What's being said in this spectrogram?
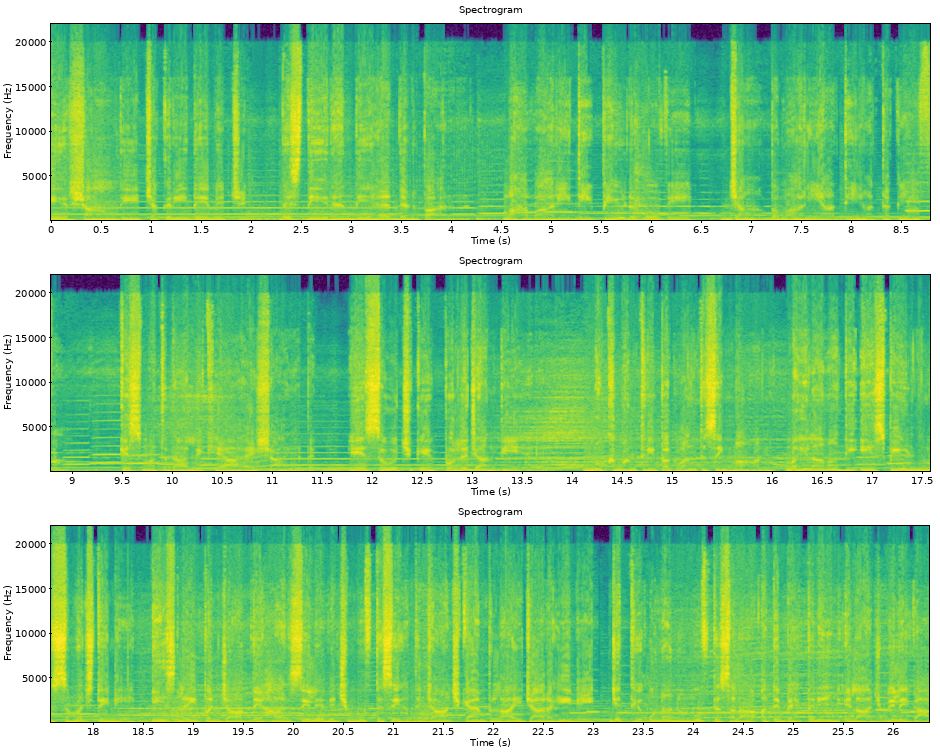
ਸਵੇਰ ਸ਼ਾਮ ਦੀ ਚੱਕਰੀ ਦੇ ਵਿੱਚ ਪਿਸਦੀ ਰਹਿੰਦੀ ਹੈ ਦਿਨ ਭਰ। ਮਹਾਮਾਰੀ ਦੀ ਭੀੜ ਹੋਵੇ ਜਾਂ ਬਿਮਾਰੀਆਂ ਦੀਆਂ ਤਕਲੀਫਾਂ। ਕਿਸਮਤ ਦਾ ਲਿਖਿਆ ਹੈ ਸ਼ਾਇਦ, ਇਹ ਸੋਚ ਕੇ ਭੁੱਲ ਜਾਂਦੀ ਹੈ। ਮੁੱਖ ਮੰਤਰੀ ਭਗਵੰਤ ਸਿੰਘ ਮਾਨ ਮਹਿਲਾਵਾਂ ਦੀ ਇਸ ਪੀੜ ਨੂੰ ਸਮਝਦੇ ਨੇ। ਇਸ ਲਈ ਪੰਜਾਬ ਦੇ ਹਰ ਜ਼ਿਲ੍ਹੇ ਵਿੱਚ ਮੁਫਤ ਸਿਹਤ ਜਾਂਚ ਕੈਂਪ ਲਾਏ ਜਾ ਰਹੇ ਨੇ, ਜਿੱਥੇ ਉਹਨਾਂ ਨੂੰ ਮੁਫਤ ਸਲਾਹ ਅਤੇ ਬਿਹਤਰੀਨ ਇਲਾਜ ਮਿਲੇਗਾ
